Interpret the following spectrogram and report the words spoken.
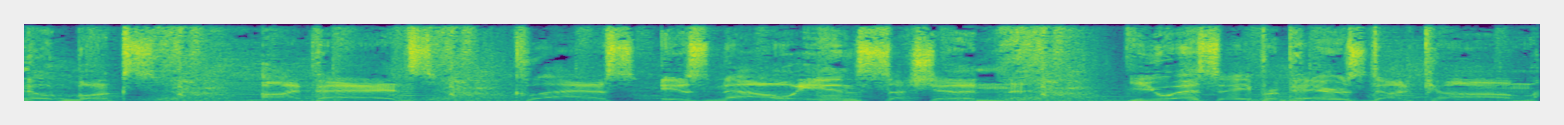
Notebooks, iPads. Class is now in session. USAPrepares.com.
